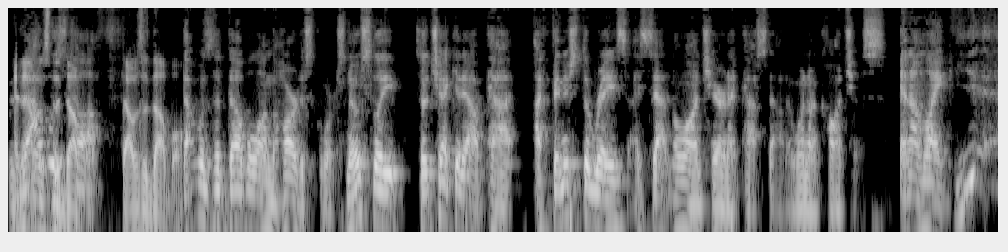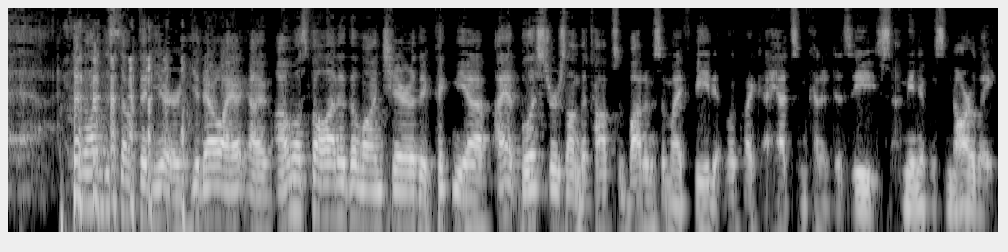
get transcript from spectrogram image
And that, that was, was, the double. Tough. That was a double. That was the double on the hardest course. No sleep. So check it out, Pat. I finished the race. I sat in the lawn chair and I passed out. I went unconscious. And I'm like, yeah, we're on to something here. You know, I, I almost fell out of the lawn chair. They picked me up. I had blisters on the tops and bottoms of my feet. It looked like I had some kind of disease. I mean, it was gnarly.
